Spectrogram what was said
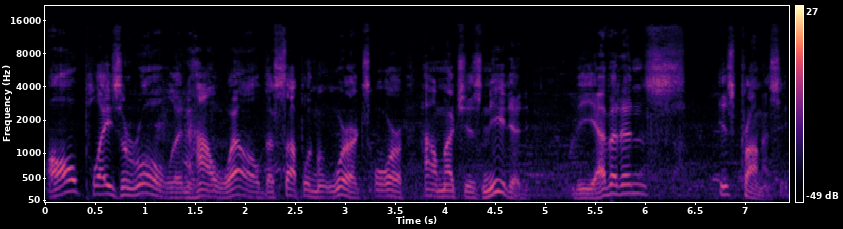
all plays a role in how well the supplement works or how much is needed, the evidence is promising.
